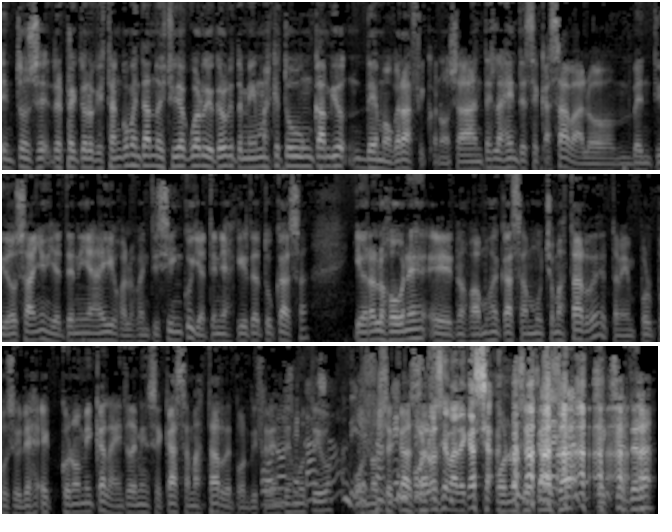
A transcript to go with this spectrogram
Entonces, respecto a lo que están comentando, estoy de acuerdo, yo creo que también más que todo un cambio demográfico, ¿no? O sea, antes la gente se casaba a los 22 años y ya tenías hijos a los 25 y ya tenías que irte a tu casa y ahora los jóvenes eh, nos vamos de casa mucho más tarde, también por posibilidades económicas, la gente también se casa más tarde por diferentes motivos, o no se casa, o no se va de casa, o no se casa, etcétera,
